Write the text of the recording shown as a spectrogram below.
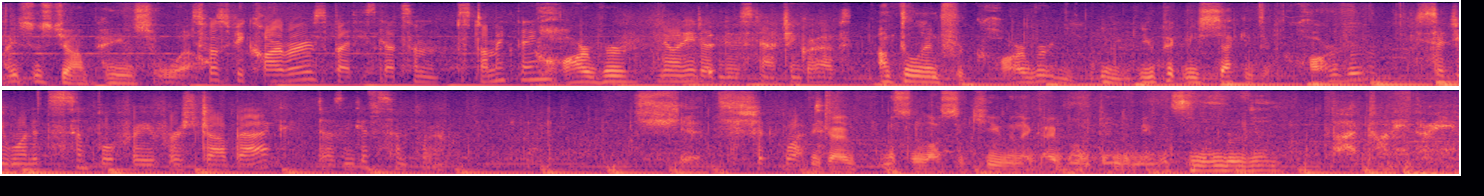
Why is this job paying so well? Supposed to be Carver's, but he's got some stomach thing. Carver? No, he doesn't do snatch and grabs. I'm filling in for Carver? You, you picked me second to Carver? You said you wanted simple for your first job back. Doesn't get simpler. Shit. Shit what? I think I must have lost the key when that guy bumped into me. What's the number again? 523.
